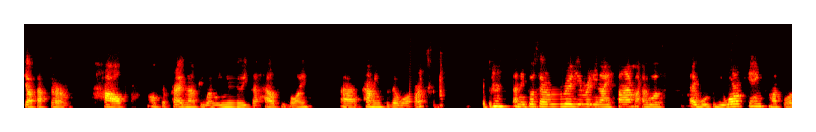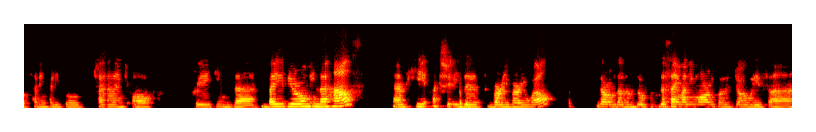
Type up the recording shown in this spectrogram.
just after half of the pregnancy when we knew it's a healthy boy uh, coming to the world. and it was a really, really nice time. I was able to be working. Matt was having a little challenge of creating the baby room in the house and he actually did very, very well. The room doesn't look the same anymore because Joe is a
